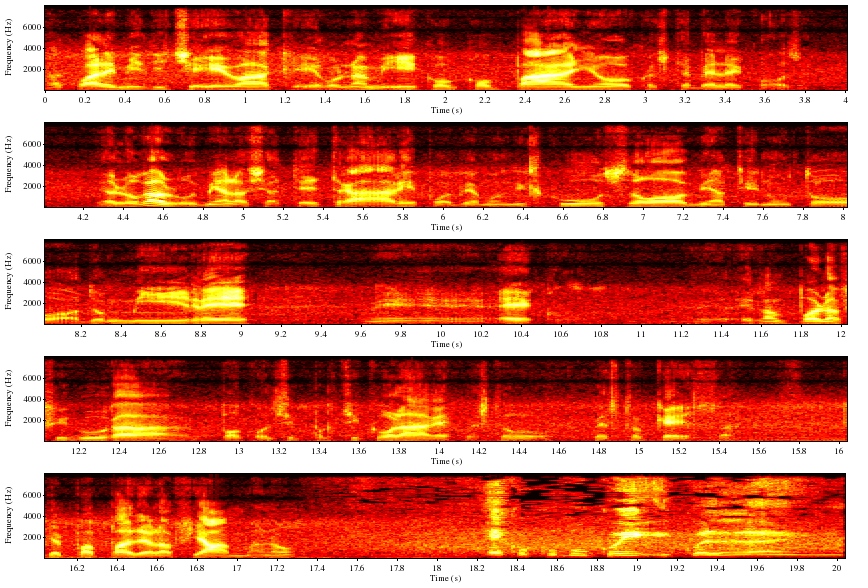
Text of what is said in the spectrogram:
la quale mi diceva che era un amico, un compagno, queste belle cose. E allora lui mi ha lasciato entrare, poi abbiamo discusso, mi ha tenuto a dormire, eh, ecco, era un po' una figura un po' così particolare questo, questo Chessa, che è il papà della fiamma, no? Ecco, comunque in, quel, in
